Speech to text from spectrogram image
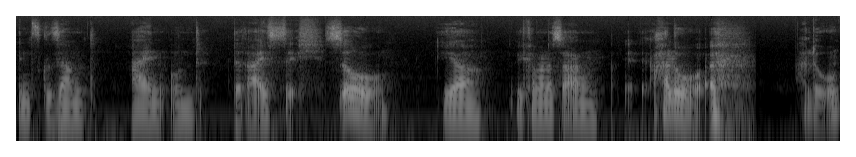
insgesamt 31. So, ja, wie kann man das sagen? Äh, hallo. Hallo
